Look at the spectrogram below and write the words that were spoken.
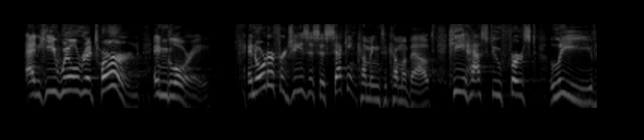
and he will return in glory. In order for Jesus' second coming to come about, he has to first leave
